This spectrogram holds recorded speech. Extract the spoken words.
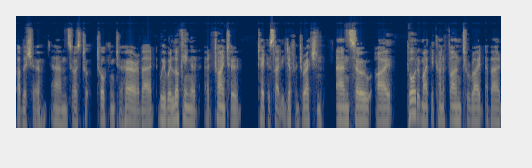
publisher. Um, so I was t- talking to her about, we were looking at, at trying to take a slightly different direction. And so I thought it might be kind of fun to write about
